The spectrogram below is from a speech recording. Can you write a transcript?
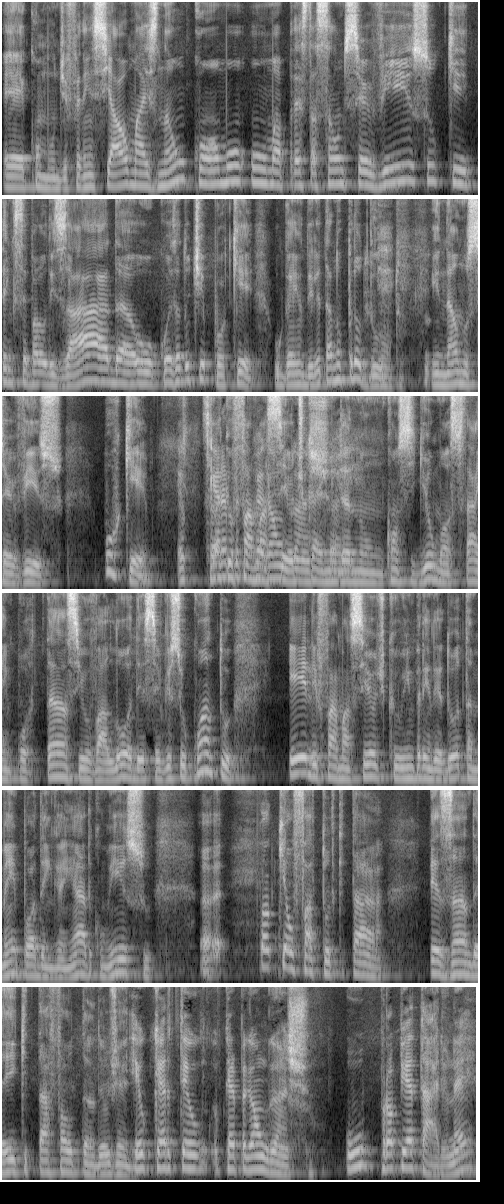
é, como um diferencial, mas não como uma prestação de serviço que tem que ser valorizada ou coisa do tipo, porque o ganho dele está no produto é. e não no serviço. Por quê? Eu Será que o farmacêutico um ainda aí. não conseguiu mostrar a importância e o valor desse serviço, o quanto ele, farmacêutico e o empreendedor também podem ganhar com isso? Uh, qual que é o fator que está pesando aí, que está faltando, Eugênio? Eu quero, ter, eu quero pegar um gancho. O proprietário, né?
